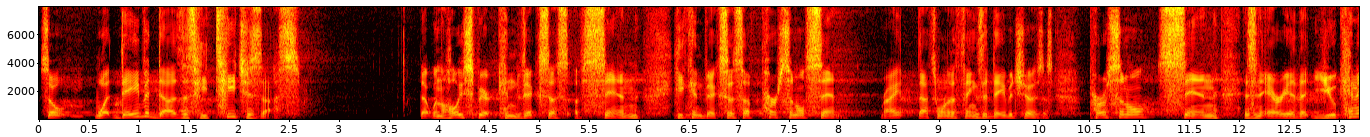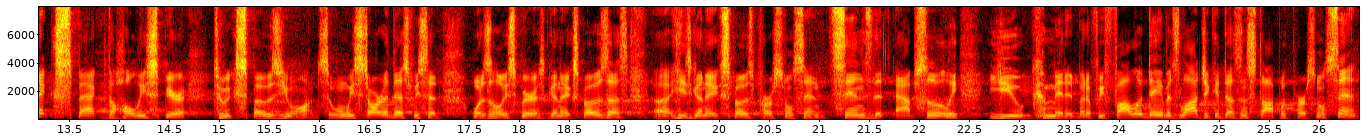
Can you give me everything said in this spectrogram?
So, what David does is he teaches us that when the Holy Spirit convicts us of sin, he convicts us of personal sin right? That's one of the things that David shows us. Personal sin is an area that you can expect the Holy Spirit to expose you on. So when we started this, we said, what is the Holy Spirit going to expose us? Uh, he's going to expose personal sin, sins that absolutely you committed. But if we follow David's logic, it doesn't stop with personal sin.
